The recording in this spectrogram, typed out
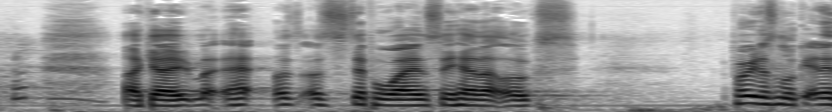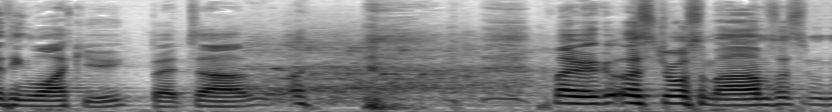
okay, let's, step away and see how that looks. It probably doesn't look anything like you, but um, maybe let's draw some arms. Let's, can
